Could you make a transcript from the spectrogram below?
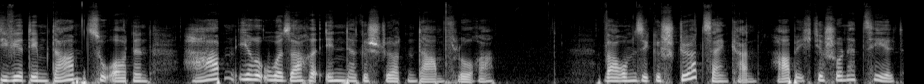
die wir dem Darm zuordnen, haben ihre Ursache in der gestörten Darmflora. Warum sie gestört sein kann, habe ich dir schon erzählt.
